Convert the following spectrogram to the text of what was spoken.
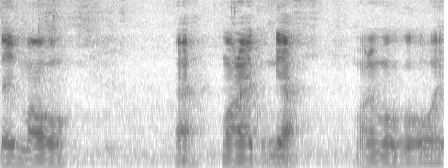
Đây màu. Đấy, màu này cũng đẹp. Màu là màu gỗ ấy.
